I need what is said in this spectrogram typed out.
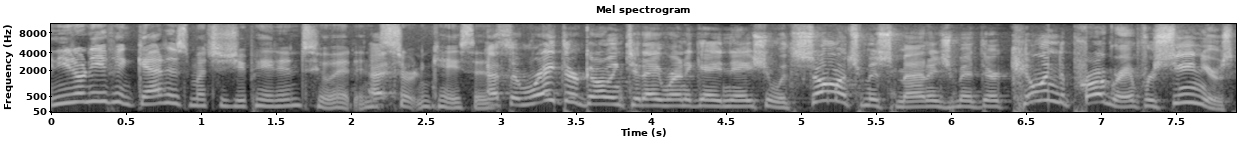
And you don't even get as much as you paid into it in At- certain cases. At the rate they're going today, Renegade Nation, with so much mismanagement, they're killing the program for seniors.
